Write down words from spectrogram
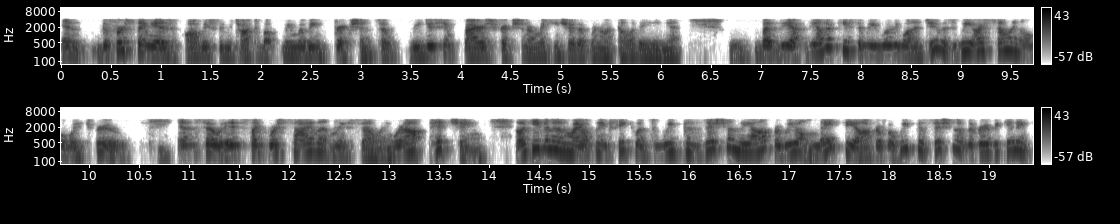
And the first thing is obviously we talked about removing friction, so reducing buyer's friction or making sure that we're not elevating it but the the other piece that we really want to do is we are selling all the way through, mm-hmm. and so it's like we're silently selling. We're not pitching. Like even in my opening sequence, we position the offer. We don't make the offer, but we position at the very beginning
